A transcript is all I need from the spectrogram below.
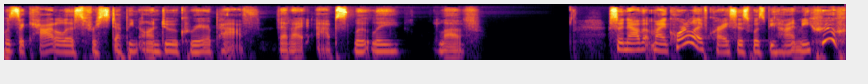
was the catalyst for stepping onto a career path that I absolutely love. So now that my quarter life crisis was behind me, whew,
